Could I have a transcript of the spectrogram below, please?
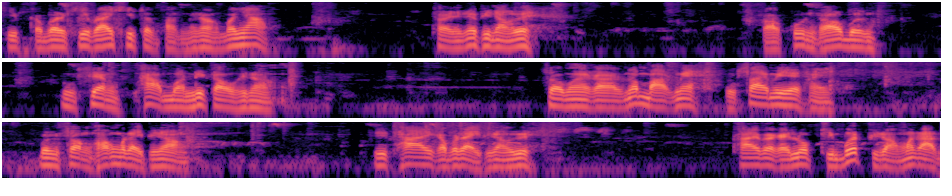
คลิปกับบริคลิปไร้คลิปสั้นๆพี่น้องบ่ยาวถอยได้พี่น้องเลยขอบคุณเขาเบิง ลูกเสียงภาพมันที่เก่าพี่น้องชอบมาการลำบากเนี่ยลูกไส้ไม่ใช่ไห้เบิงซ่องท้องมาได้พี่น้องที่ท้ายกับมาได้พี่น้องเลยท้ายไปไก่ลบทีมเบิดพี่น้องมันอัน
